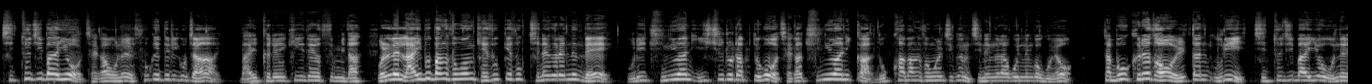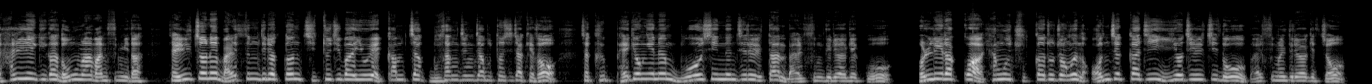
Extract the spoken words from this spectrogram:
G2G 바이오 제가 오늘 소개드리고자 마이크를 켜게 되었습니다. 원래 라이브 방송은 계속 계속 진행을 했는데 우리 중요한 이슈를 앞두고 제가 중요하니까 녹화 방송을 지금 진행을 하고 있는 거고요. 자, 뭐 그래서 일단 우리 G2G 바이오 오늘 할 얘기가 너무나 많습니다. 자, 일전에 말씀드렸던 G2G 바이오의 깜짝 무상증자부터 시작해서 자, 그 배경에는 무엇이 있는지를 일단 말씀드려야겠고 권리락과 향후 주가 조정은 언제까지 이어질지도 말씀을 드려야겠죠.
